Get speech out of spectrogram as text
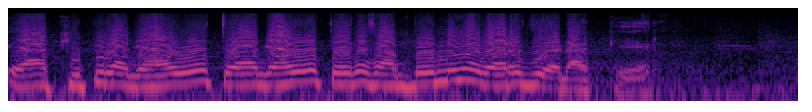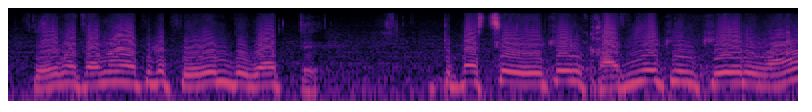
එයා කිපිලා ගැහුවොත් ඔයා ගැහුවොත් ඒක සම්පූර්ණයෙන්ම වැරදි වැඩක් කියලා. එහෙම තමයි අපිට පොරොන්දු ගත්තේ. ඊට පස්සේ ඒකෙන් කවියකින් කියනවා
